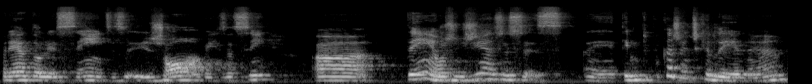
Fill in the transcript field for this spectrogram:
pré-adolescentes e jovens, assim, uh, tem, hoje em dia, vezes, é, tem muito pouca gente que lê, né?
